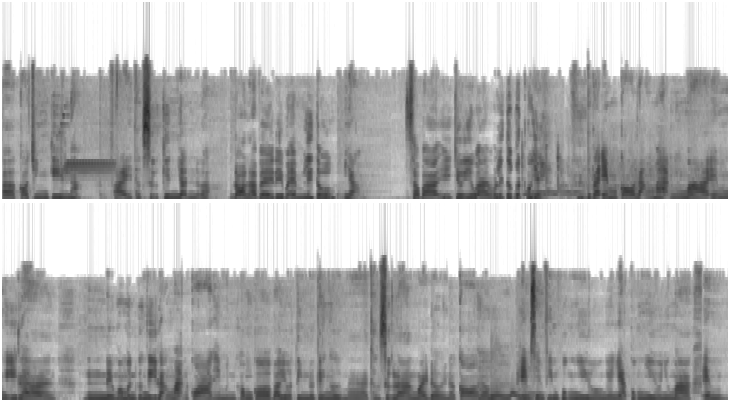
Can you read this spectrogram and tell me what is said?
à, có chính kiến á Phải thực sự kiên nhẫn nữa đó là về điều mà em lý tưởng Dạ sao bà y chưa yêu ai mà lý tưởng ít quá vậy Thực ra em có lãng mạn nhưng mà em nghĩ là ừ, nếu mà mình cứ nghĩ lãng mạn quá thì mình không có bao giờ tìm được cái người mà thực sự là ngoài đời nó có đâu. Em xem phim cũng nhiều, nghe nhạc cũng nhiều nhưng mà em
